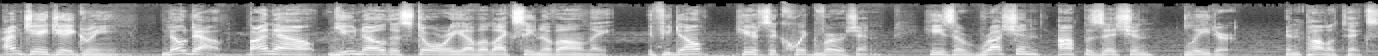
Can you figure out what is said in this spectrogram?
I'm JJ Green. No doubt, by now, you know the story of Alexei Navalny. If you don't, here's a quick version. He's a Russian opposition leader in politics,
